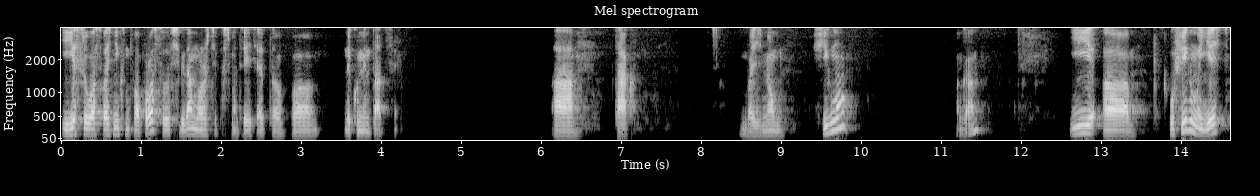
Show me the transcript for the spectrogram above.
И если у вас возникнут вопросы, вы всегда можете посмотреть это в документации. А, так, возьмем Figma. Ага. И а, у Figma есть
